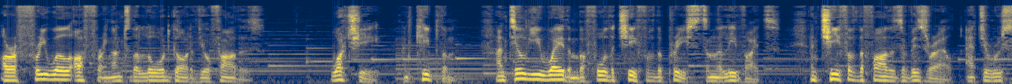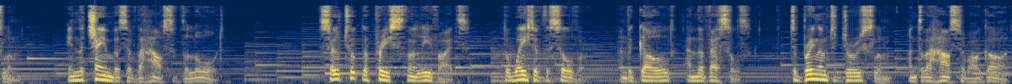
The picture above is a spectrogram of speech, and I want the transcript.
are a freewill offering unto the Lord God of your fathers. Watch ye, and keep them, until ye weigh them before the chief of the priests and the Levites, and chief of the fathers of Israel, at Jerusalem, in the chambers of the house of the Lord. So took the priests and the Levites the weight of the silver, and the gold, and the vessels, to bring them to Jerusalem unto the house of our God.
